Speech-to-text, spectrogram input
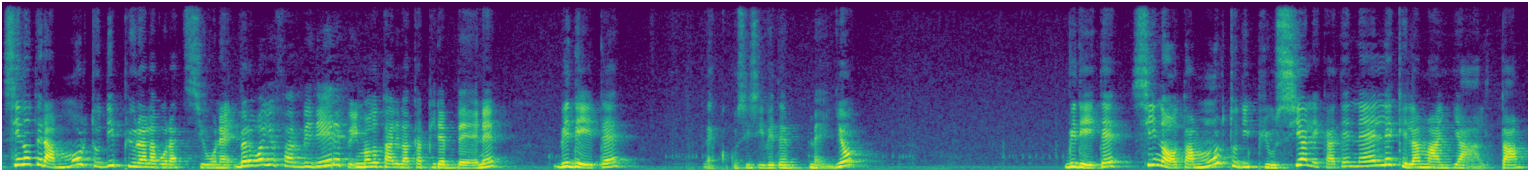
si noterà molto di più la lavorazione. Ve lo voglio far vedere in modo tale da capire bene. Vedete? Ecco così si vede meglio vedete si nota molto di più sia le catenelle che la maglia alta.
